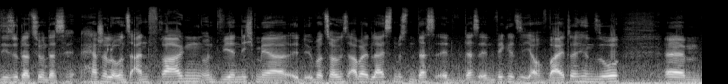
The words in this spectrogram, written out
die Situation, dass Hersteller uns anfragen und wir nicht mehr Überzeugungsarbeit leisten müssen, das, das entwickelt sich auch weiterhin so. Ähm,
